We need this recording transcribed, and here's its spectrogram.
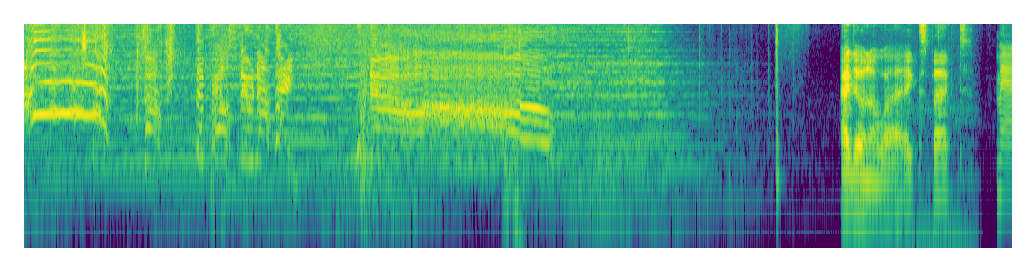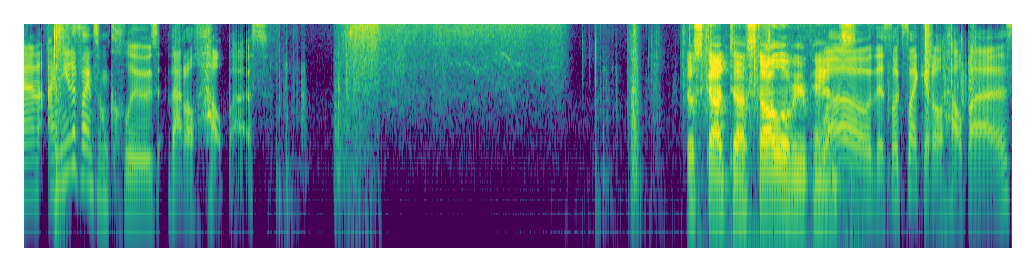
Ah, the pills do nothing. No! I don't know what I expect. Man, I need to find some clues that'll help us. Just got dust all over your pants. Whoa, this looks like it'll help us.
